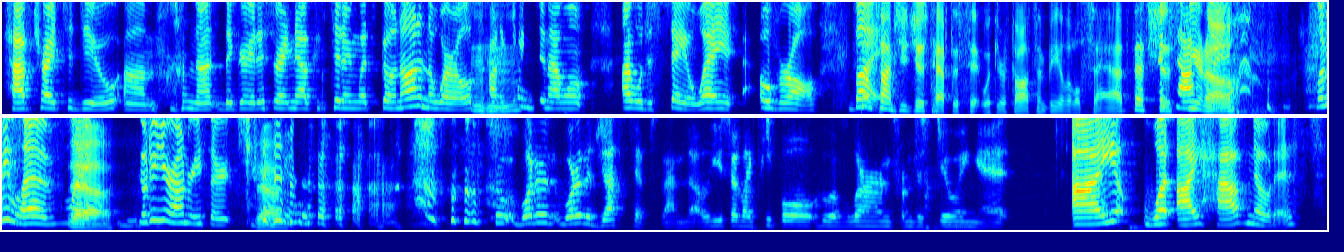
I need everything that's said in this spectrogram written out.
have tried to do. Um, I'm not the greatest right now, considering what's going on in the world. On Mhm. occasion, I won't. I will just stay away overall. But Sometimes you just have to sit with your thoughts and be a little sad. That's just, you know. let me live. Like, Yeah. Go do your own research. Yeah. so what are what are the just tips then though? You said like people who have learned from just doing it. I what I have noticed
